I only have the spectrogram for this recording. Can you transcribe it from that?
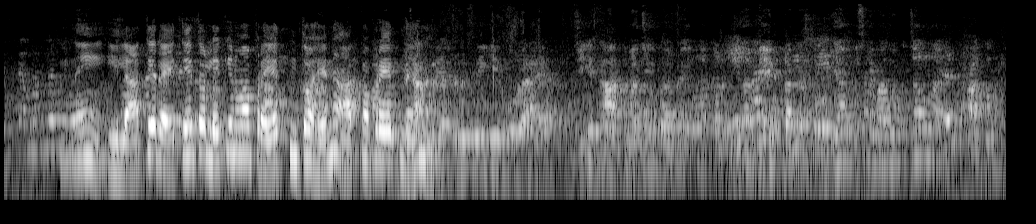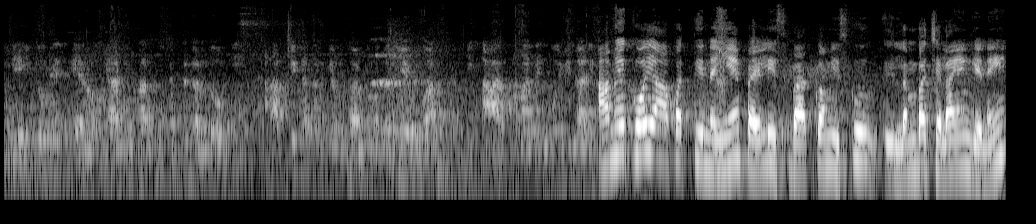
इसका मतलब नहीं इलाते रहते हैं तो लेकिन वहाँ प्रयत्न तो है ना आत्मा प्रयत्न है ना। प्रयत्न से ये हो रहा है जी आत्मा ने प्रयत्न कर दिया वेग प्रकट हो गया उसके बाद वो चल रहा है। हाँ तो यही तो मैं कह रहा हूँ कि आप इस बात को सिद्ध कर दो कि आपके कथन के अनुसार तो मतलब ये हुआ कि आत्मा ने कोई भी कार्य हमें कोई आपत्ति नहीं है पहले इस बात को हम इसको लंबा चलाएँगे नहीं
